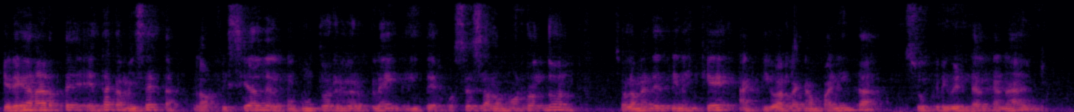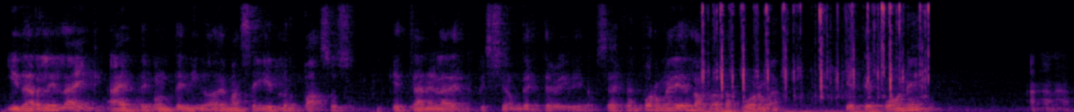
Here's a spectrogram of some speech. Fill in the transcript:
¿Quieres ganarte esta camiseta, la oficial del conjunto River Plate y de José Salomón Rondón? Solamente tienes que activar la campanita, suscribirte al canal y darle like a este contenido, además seguir los pasos que están en la descripción de este video. O sea, es por medio de la plataforma que te pone a ganar.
